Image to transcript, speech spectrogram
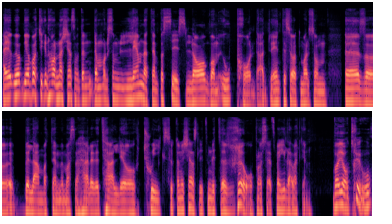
Jag, jag bara tycker den har den här känslan att den, de har liksom lämnat den precis lagom oproddad. Det är inte så att de har liksom överbelammat den med massa härliga detaljer och tweaks, utan det känns lite, lite rå på något sätt som jag gillar verkligen. Vad jag tror,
